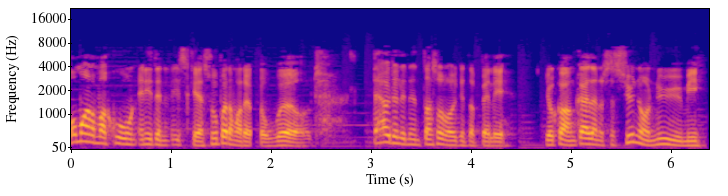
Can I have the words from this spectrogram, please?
Oman makuun eniten iskee Super Mario World. Täydellinen tasoloikintapeli, joka on käytännössä synonyymi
